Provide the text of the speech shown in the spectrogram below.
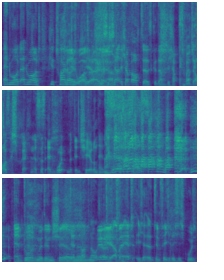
Edward, Edward, hier Twilight. Edward. Ja, ich, Ja. ich, ich habe auch zuerst gedacht, ich habe es falsch ausgesprochen. Es ist Ed Wood mit den Scherenhänden. Edward mit den Did not Scheren. know Nee, nee, aber Ed, ich, äh, den finde ich richtig gut.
